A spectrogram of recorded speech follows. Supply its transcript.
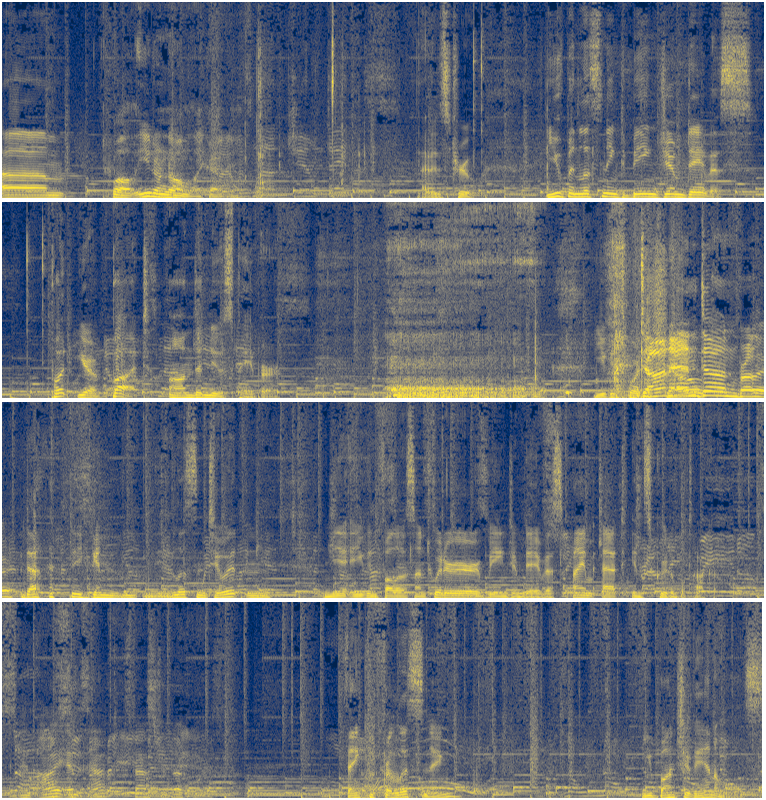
Um, Well, you don't know him like I do. that is true. You've been listening to Being Jim Davis. Put your butt on the newspaper. You can support Done the show. and done, brother. you can listen to it and y- you can follow us on Twitter, being Jim Davis. I'm at Inscrutable Taco. And I am at Faster Duckworth. Thank you for listening. You bunch of animals.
